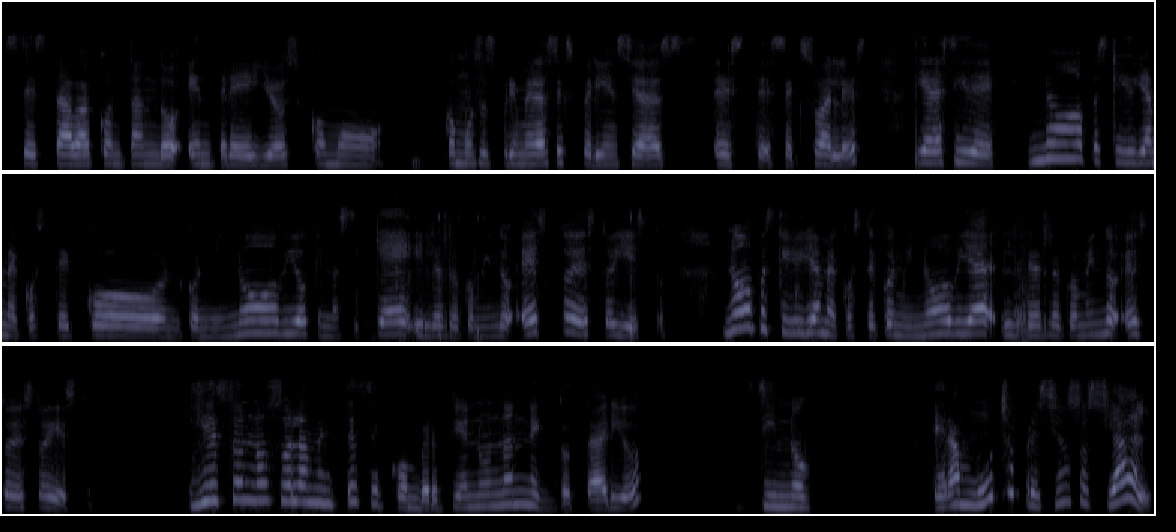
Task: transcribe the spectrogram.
se estaba contando entre ellos como, como sus primeras experiencias este, sexuales. Y era así de, no, pues que yo ya me acosté con, con mi novio, que no sé qué, y les recomiendo esto, esto y esto. No, pues que yo ya me acosté con mi novia, les recomiendo esto, esto y esto. Y eso no solamente se convirtió en un anecdotario, sino era mucha presión social.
